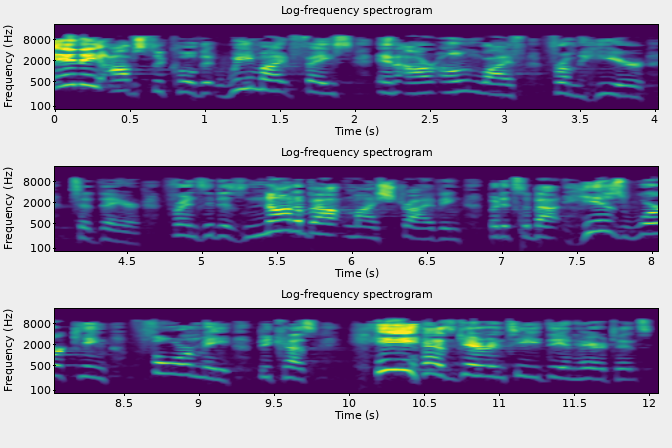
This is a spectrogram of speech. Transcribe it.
any obstacle that we might face in our own life from here to there. Friends, it is not about my striving, but it's about His working for me because He has guaranteed the inheritance,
